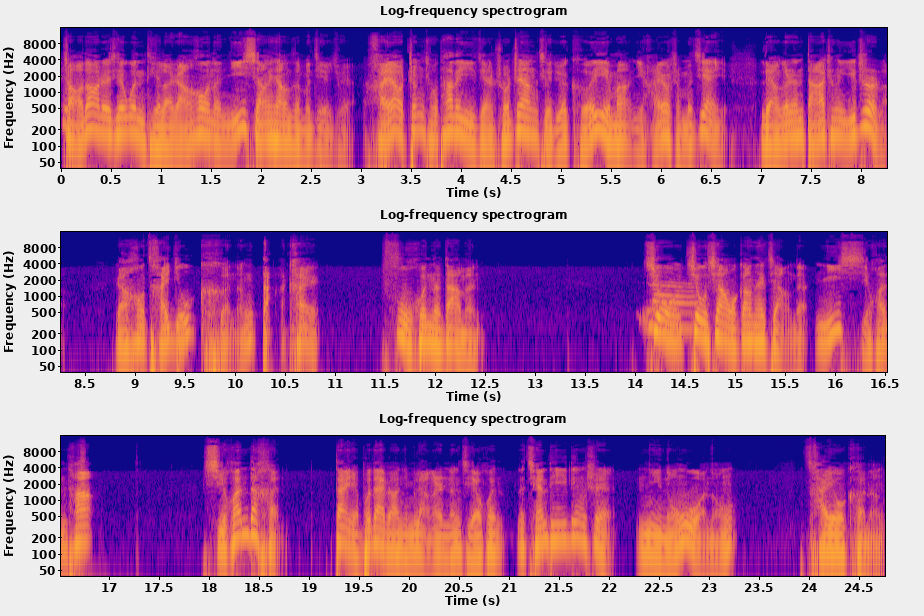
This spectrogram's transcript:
找到这些问题了，然后呢，你想想怎么解决，还要征求他的意见，说这样解决可以吗？你还有什么建议？两个人达成一致了，然后才有可能打开复婚的大门。就就像我刚才讲的，你喜欢他，喜欢的很，但也不代表你们两个人能结婚。那前提一定是你侬我侬，才有可能。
